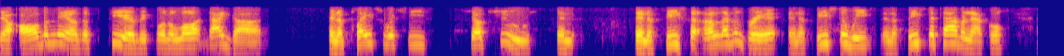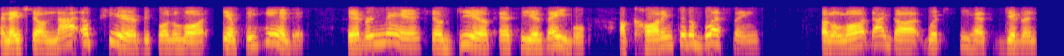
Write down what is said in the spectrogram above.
shall all the males of appear before the Lord thy God in a place which he shall choose in in the feast of unleavened bread, in the feast of weeks, in the feast of tabernacle, and they shall not appear before the Lord empty handed. Every man shall give as he is able, according to the blessings of the Lord thy God, which he has given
